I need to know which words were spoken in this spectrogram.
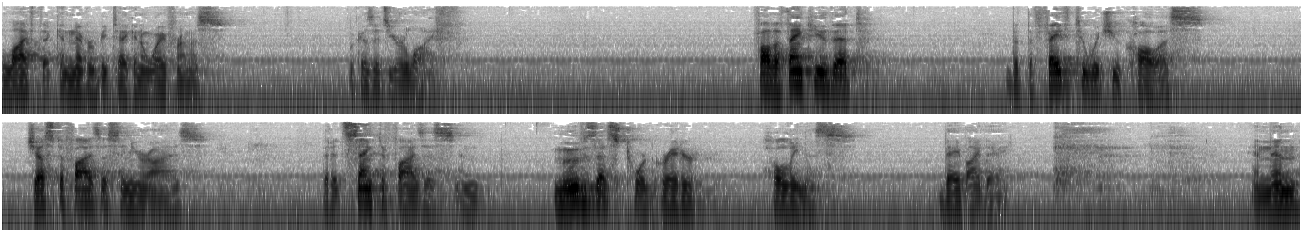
A life that can never be taken away from us because it's your life. Father, thank you that, that the faith to which you call us justifies us in your eyes, that it sanctifies us and moves us toward greater holiness day by day. And then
